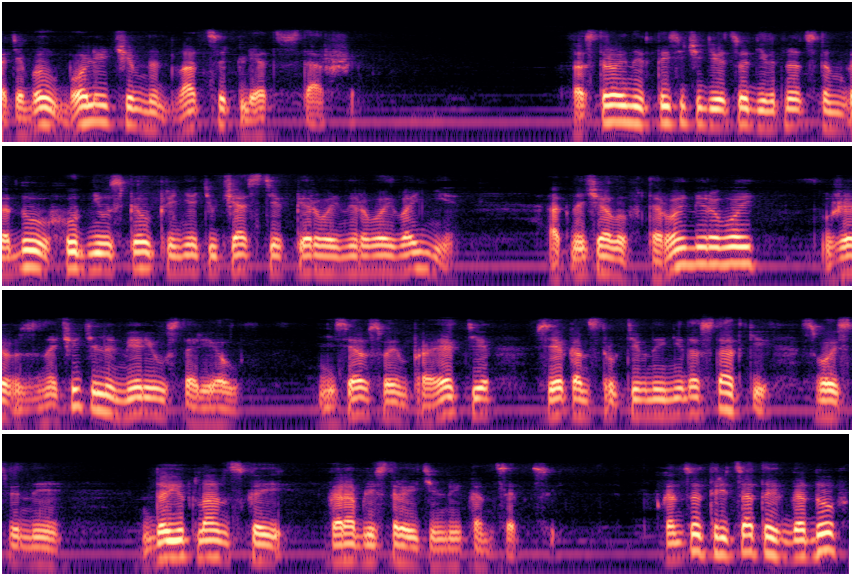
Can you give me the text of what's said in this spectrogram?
хотя был более чем на 20 лет старше. Построенный в 1919 году, Худ не успел принять участие в Первой мировой войне, а к началу Второй мировой уже в значительной мере устарел, неся в своем проекте все конструктивные недостатки, свойственные доютландской кораблестроительной концепции. В конце 30-х годов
